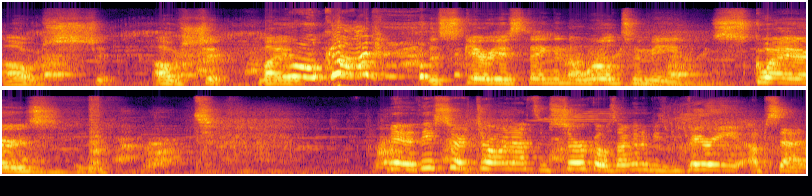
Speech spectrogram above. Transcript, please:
Oh shit. Oh shit. My Oh god! The scariest thing in the world to me. Squares. Man, if they start throwing out some circles, I'm gonna be very upset.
